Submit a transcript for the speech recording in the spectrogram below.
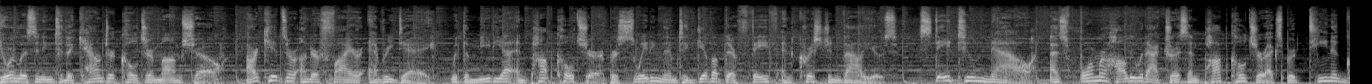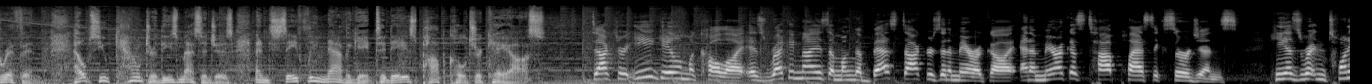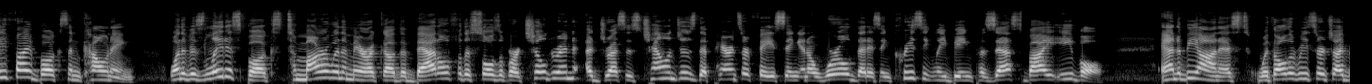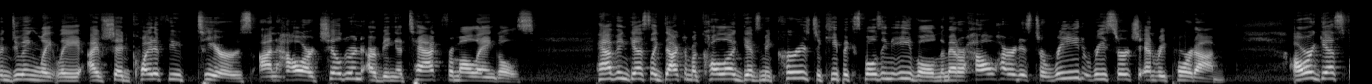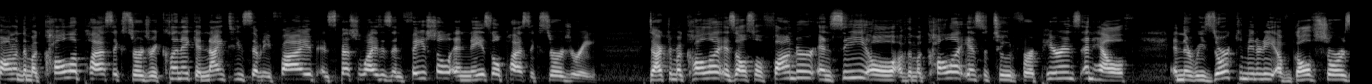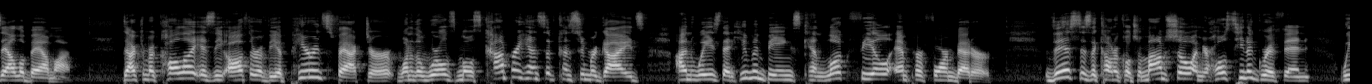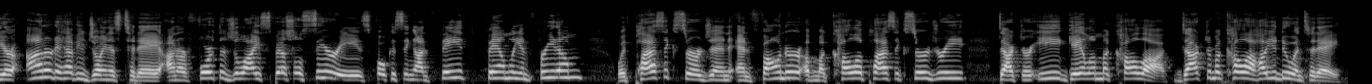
You're listening to the Counterculture Mom Show. Our kids are under fire every day, with the media and pop culture persuading them to give up their faith and Christian values. Stay tuned now as former Hollywood actress and pop culture expert Tina Griffin helps you counter these messages and safely navigate today's pop culture chaos. Dr. E. Gaylon McCollough is recognized among the best doctors in America and America's top plastic surgeons. He has written 25 books and counting. One of his latest books, Tomorrow in America The Battle for the Souls of Our Children, addresses challenges that parents are facing in a world that is increasingly being possessed by evil. And to be honest, with all the research I've been doing lately, I've shed quite a few tears on how our children are being attacked from all angles. Having guests like Dr. McCollough gives me courage to keep exposing the evil, no matter how hard it is to read, research, and report on. Our guest founded the McCollough Plastic Surgery Clinic in 1975 and specializes in facial and nasal plastic surgery. Dr. McCollough is also founder and CEO of the McCollough Institute for Appearance and Health in the resort community of Gulf Shores, Alabama. Dr. McCollough is the author of The Appearance Factor, one of the world's most comprehensive consumer guides on ways that human beings can look, feel, and perform better. This is the Counterculture Mom Show. I'm your host, Tina Griffin. We are honored to have you join us today on our 4th of July special series focusing on faith, family, and freedom with plastic surgeon and founder of McCollough Plastic Surgery, Dr. E. Gaylon McCollough. Dr. McCollough, how you doing today?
